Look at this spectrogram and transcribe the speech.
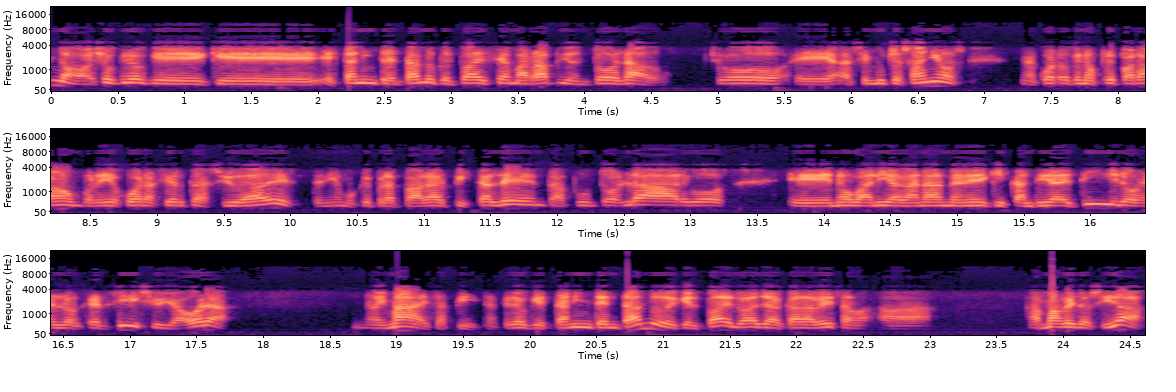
No, yo creo que, que están intentando que el pádel sea más rápido en todos lados. Yo eh, hace muchos años me acuerdo que nos preparaban por ahí a jugar a ciertas ciudades, teníamos que preparar pistas lentas, puntos largos, eh, no valía ganar en X cantidad de tiros en los ejercicios y ahora no hay más esas pistas. Creo que están intentando de que el pádel vaya cada vez a, a, a más velocidad.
